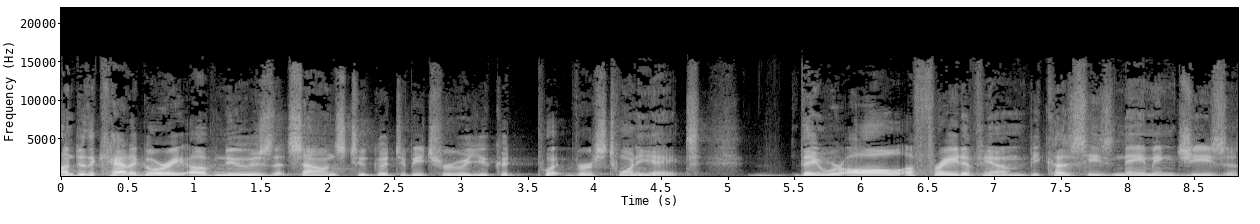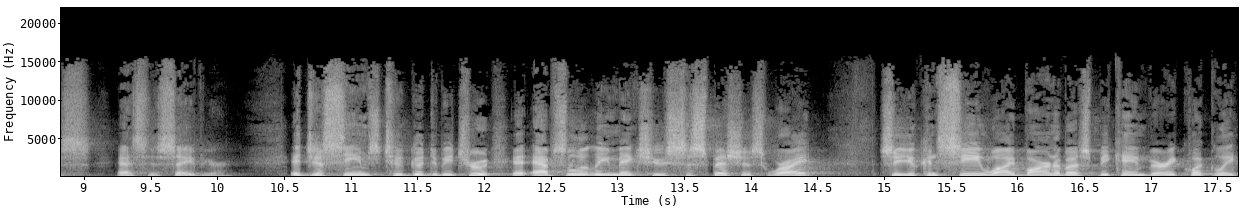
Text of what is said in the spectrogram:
Under the category of news that sounds too good to be true, you could put verse 28. They were all afraid of him because he's naming Jesus as his Savior. It just seems too good to be true. It absolutely makes you suspicious, right? So you can see why Barnabas became very quickly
